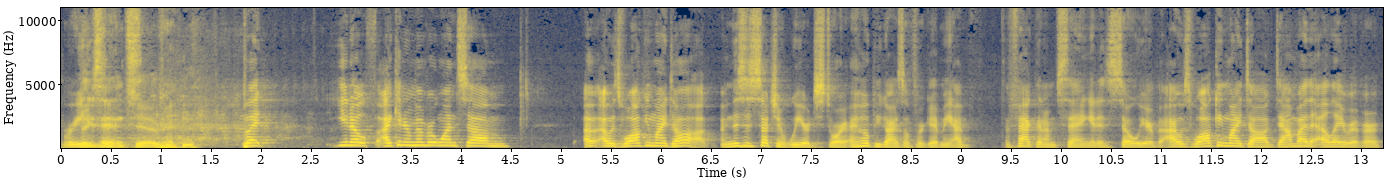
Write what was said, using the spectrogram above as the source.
reasons. Yeah. but you know, I can remember once um, I, I, was walking my dog. I mean, this is such a weird story. I hope you guys will forgive me. I've, the fact that I'm saying it is so weird. But I was walking my dog down by the LA River,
